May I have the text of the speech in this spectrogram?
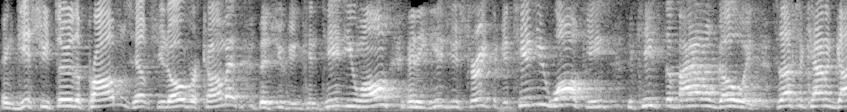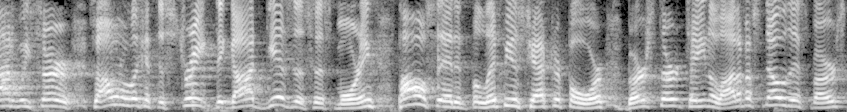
and gets you through the problems, helps you to overcome it, that you can continue on, and he gives you strength to continue walking to keep the battle going. So that's the kind of God we serve. So I want to look at the strength that God gives gives us this morning. Paul said in Philippians chapter 4, verse 13, a lot of us know this verse,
